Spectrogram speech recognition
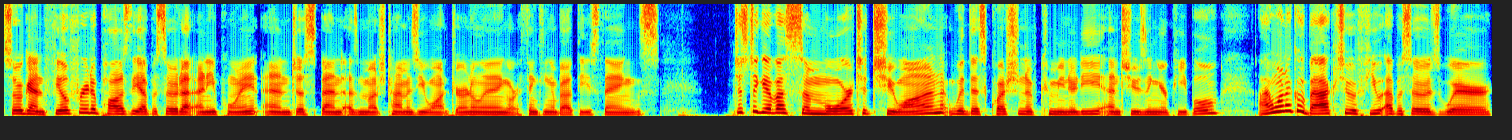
So, again, feel free to pause the episode at any point and just spend as much time as you want journaling or thinking about these things. Just to give us some more to chew on with this question of community and choosing your people, I want to go back to a few episodes where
